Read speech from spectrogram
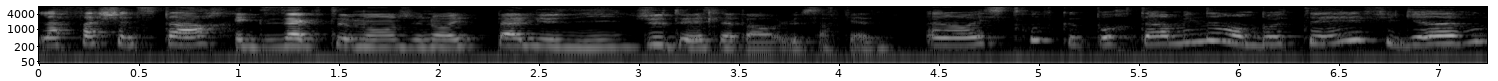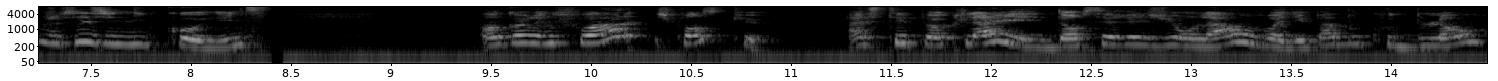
La fashion star. Exactement, je n'aurais pas mieux dit. Je te laisse la parole, le sarcasme. Alors il se trouve que pour terminer en beauté, figurez-vous que je suis une icône. une- Encore une fois, je pense que à cette époque-là et dans ces régions-là, on voyait pas beaucoup de blancs.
